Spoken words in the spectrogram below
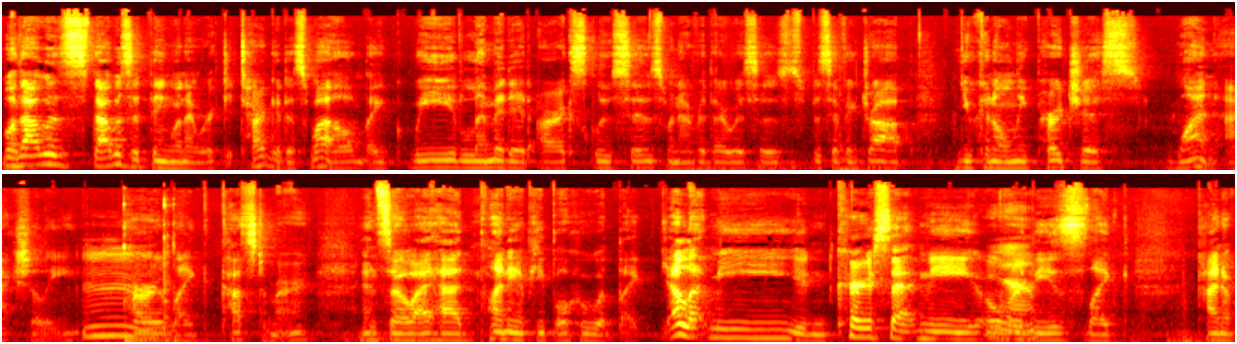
Well, that was that was a thing when I worked at Target as well. Like we limited our exclusives whenever there was a specific drop. You can only purchase one actually mm. per like customer. And so I had plenty of people who would like yell at me and curse at me over Yeah. these like kind of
